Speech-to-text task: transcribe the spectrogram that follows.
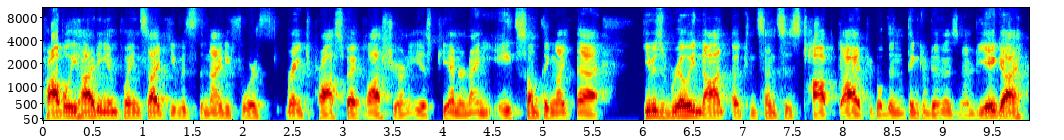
probably hiding in plain sight. He was the 94th ranked prospect last year on ESPN or 98, something like that he was really not a consensus top guy. People didn't think of him as an NBA guy.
